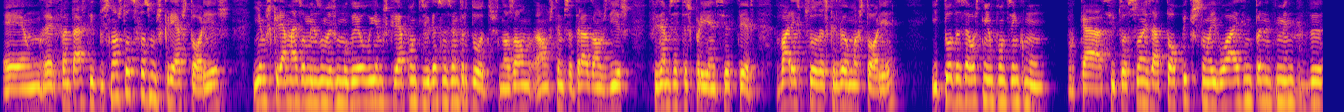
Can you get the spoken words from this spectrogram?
é um guerreiro fantástico. Isso, nós todos fôssemos criar histórias, íamos criar mais ou menos o mesmo modelo íamos criar pontos de ligações entre todos. Nós, há, há uns tempos atrás, há uns dias, fizemos esta experiência de ter várias pessoas a escrever uma história e todas elas tinham pontos em comum. Porque há situações, há tópicos que são iguais independentemente de,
